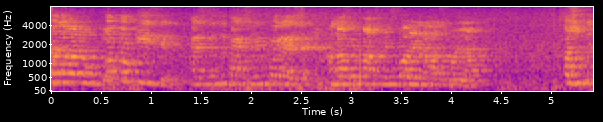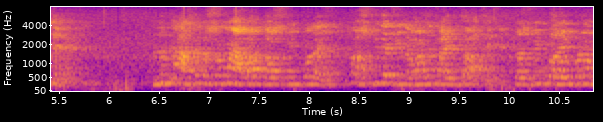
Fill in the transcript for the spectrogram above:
কথা বলে কত কিন্তু পাঁচ মিনিট পরে আমরা মিনিট পরে নামাজ অসুবিধা সময় আবার দশ মিনিট পরে কি? নামাজের টাইম তো আছে। দশ মিনিট পরে পড়লাম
